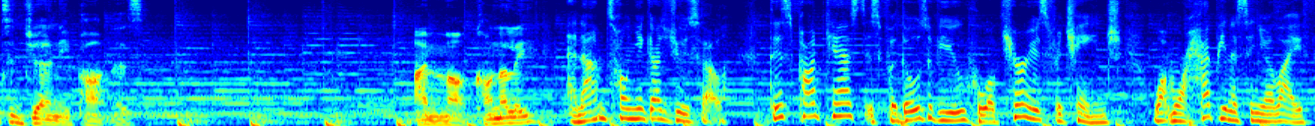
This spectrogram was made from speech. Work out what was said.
to Journey Partners. I'm Mark Connolly. And I'm Tonya Gajuso. This podcast is for those of you who are curious for change, want more happiness in your life,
